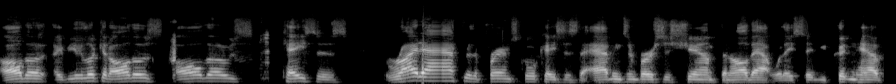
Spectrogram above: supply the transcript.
All the if you look at all those all those cases right after the prayer in school cases, the Abington versus Schempp and all that, where they said you couldn't have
